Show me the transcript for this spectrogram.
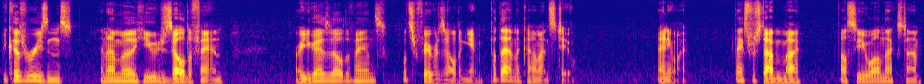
Because reasons. And I'm a huge Zelda fan. Are you guys Zelda fans? What's your favorite Zelda game? Put that in the comments too. Anyway, thanks for stopping by. I'll see you all next time.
